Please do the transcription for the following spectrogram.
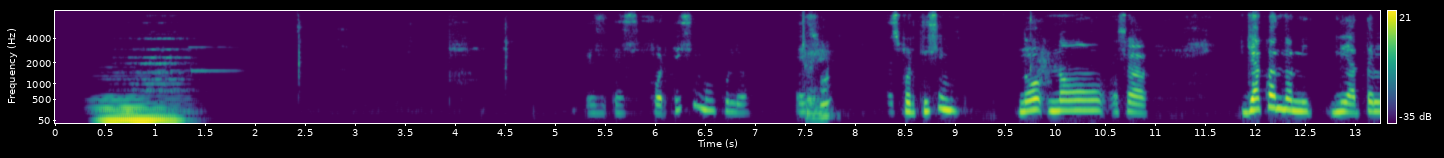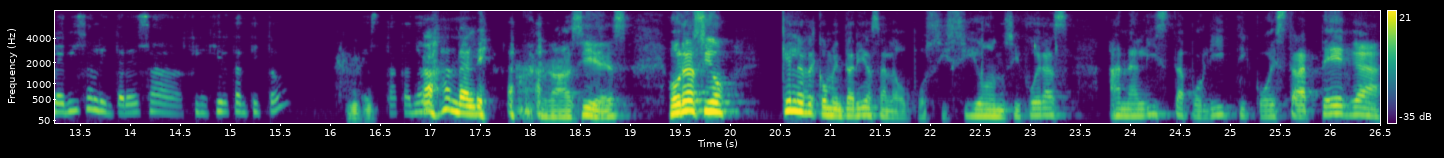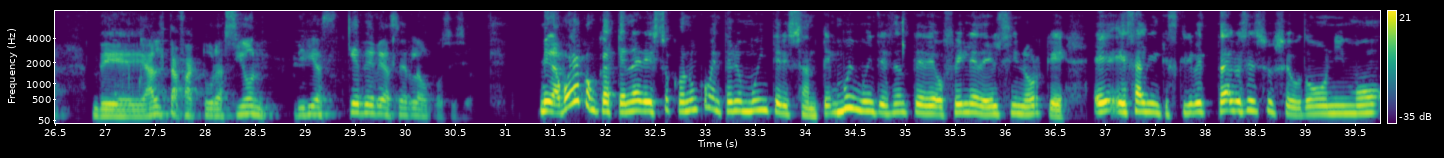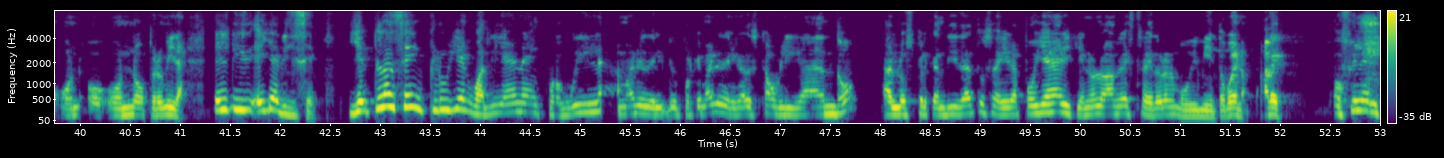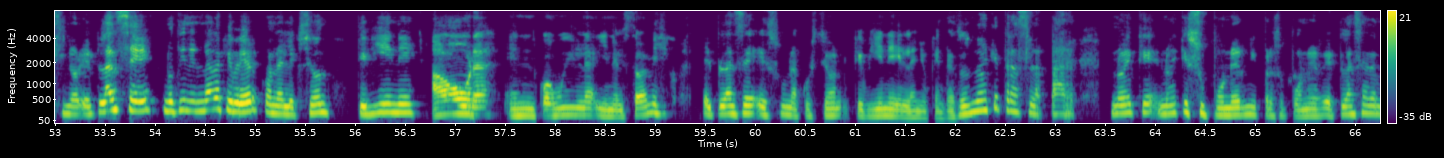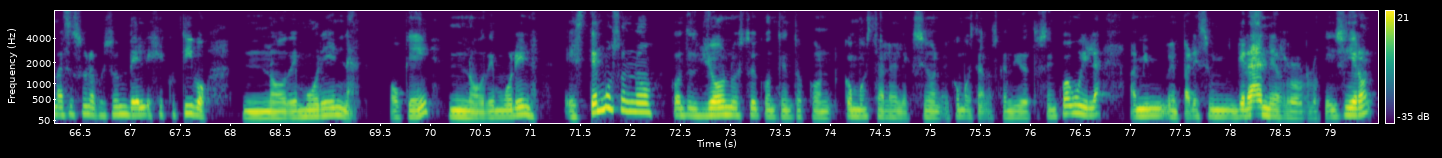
Es, es fuertísimo, Julio. Eso es fuertísimo. No, no, o sea, ya cuando ni, ni a Televisa le interesa fingir tantito, está cañón. Ándale. Así es. Horacio, ¿qué le recomendarías a la oposición si fueras analista político, estratega de alta facturación? Dirías, ¿qué debe hacer la oposición? Mira, voy a concatenar esto con un comentario muy interesante, muy, muy interesante de Ofelia de Elsinor, que e- es alguien que escribe, tal vez es su seudónimo o, o- no, pero mira, él, ella dice, y el plan C incluye a Guadiana en Coahuila, a Mario Del- porque Mario Delgado está obligando a los precandidatos a ir a apoyar y que no lo haga es traidor al movimiento. Bueno, a ver, Ofelia Elsinor, el plan C no tiene nada que ver con la elección que viene ahora en Coahuila y en el Estado de México. El plan C es una cuestión que viene el año que entra. Entonces no hay que traslapar, no hay que, no hay que suponer ni presuponer. El plan C además es una cuestión del Ejecutivo, no de Morena, ¿ok? No de Morena. Estemos o no, yo no estoy contento con cómo está la elección, cómo están los candidatos en Coahuila. A mí me parece un gran error lo que hicieron.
